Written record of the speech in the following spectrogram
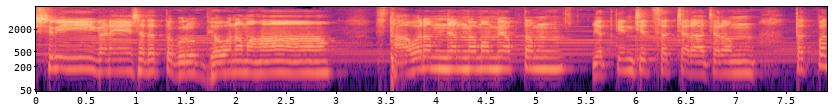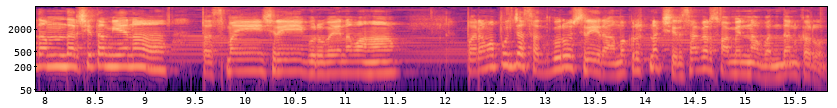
श्री गणेश दत्त गुरुभ्यो नमः। स्थावरं जंगमं व्याप्तं यत्किंचित् सच्चराचरं तत्पदं दर्शितं येन तस्मै श्री गुरुवे नमः। परमपूज्य सद्गुरू श्री रामकृष्ण क्षीरसागर स्वामींना वंदन करून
